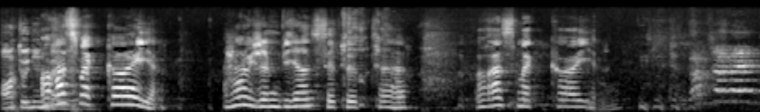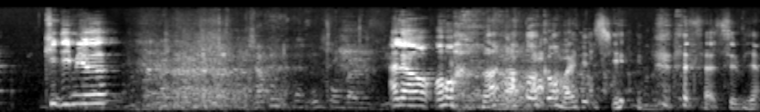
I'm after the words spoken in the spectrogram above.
Antonine Horace McCoy. Ah oui, j'aime bien cet auteur. Horace McCoy. Qui dit mieux? Alors, on, on. Ça, c'est bien.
